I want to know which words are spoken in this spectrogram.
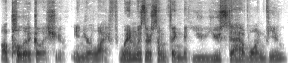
a political issue in your life? When was there something that you used to have one view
